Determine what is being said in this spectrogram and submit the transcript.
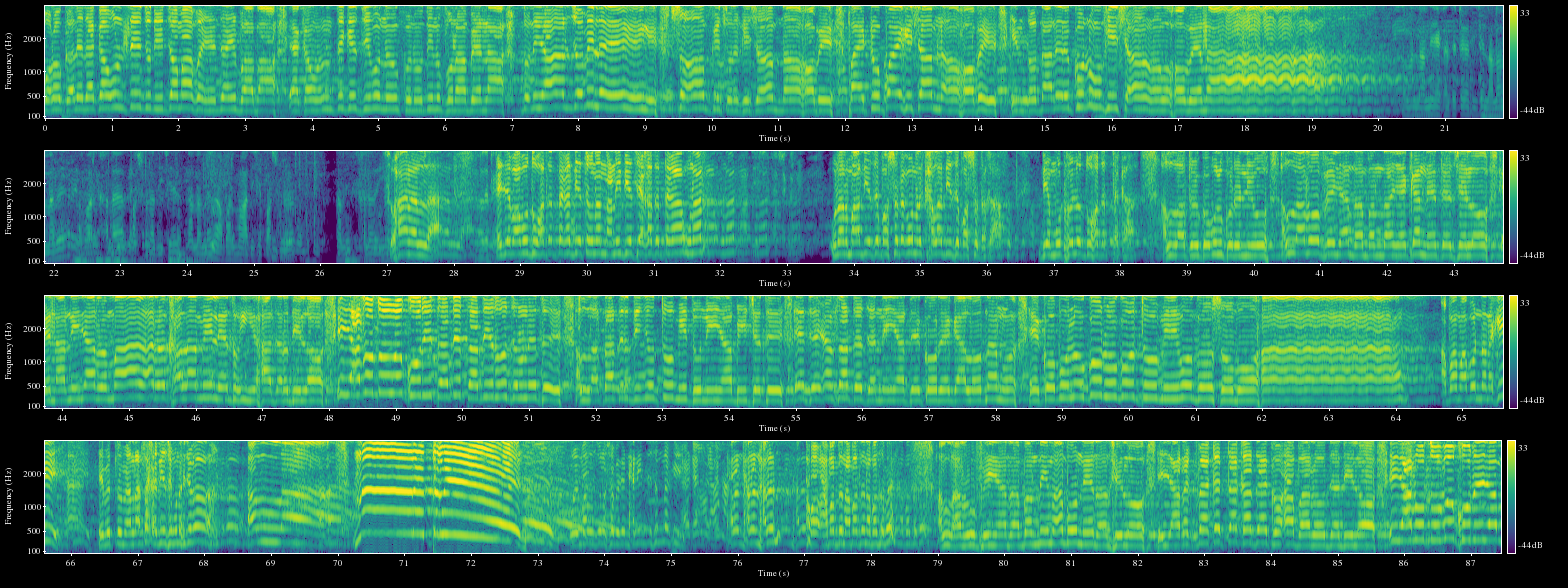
পরকালের অ্যাকাউন্টে যদি জমা হয়ে যায় বাবা অ্যাকাউন্ট থেকে জীবনেও কোনোদিন ফোনাবে না। দুনিয়ার জমিনে সব কিছুর হিসাব না হবে, পায় টু পায় হিসাব না হবে, কিন্তু তাদের কোনো হিসাব হবে না। হাজার টাকা দিয়েছে নানার নামে। আমার খালা পাঁচশো টাকা দিয়েছে নানার নামে। আমার মা দিয়েছে পাঁচশো টাকা। এই সোহান আল্লাহ এই যে বাবু দু হাজার টাকা দিয়েছে ওনার নানি দিয়েছে এক হাজার টাকা ওনার? মা দিয়েছে পাঁচশো টাকা। ওনার মা দিয়েছে পাঁচশো টাকা, ওনার খালা দিয়েছে পাঁচশো টাকা। দিয়ে মোট হইল দু হাজার টাকা। আল্লাহ, তুমি কবুল করে নিও। আল্লাহ বান্দা এখানেতে ছিল। এ নানি আর মা আর খালা মিলে দুই হাজার দিল। এই আরও দোয়া করি তাদের তাদের জন্যতে। আল্লাহ, তাদের দিন তুমি দুনিয়া বিছেতে। এ যে আসাতে জানিয়াতে করে গেল দান এ কবুল গুরু গো তুমি ও গো সোবহান। আপা মা বোন না নাকি? এবার তো মেলা টাকা দিয়েছে মনে হয়েছে গো। আল্লাহ। তাকবীর!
